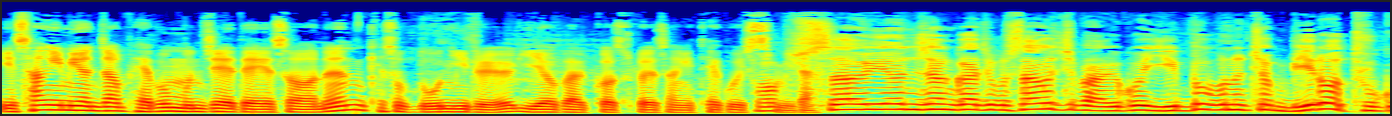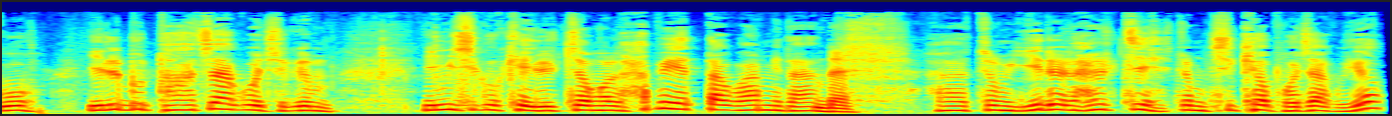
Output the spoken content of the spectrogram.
이 상임위원장 배분 문제에 대해서는 계속 논의를 이어갈 것으로 예상이 되고 있습니다. 법사위원장 가지고 싸우지 말고 이 부분은 좀 밀어두고 일부터 하자고 지금 임시국회 일정을 합의했다고 합니다. 네. 아, 좀 일을 할지 좀 지켜보자고요.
